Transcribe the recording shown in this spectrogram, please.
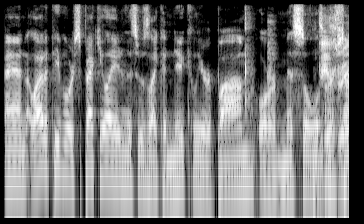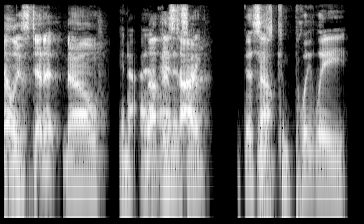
and a lot of people were speculating this was like a nuclear bomb or a missile. The or something. Israelis did it. No, You know, not and this it's time. like this No. is completely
